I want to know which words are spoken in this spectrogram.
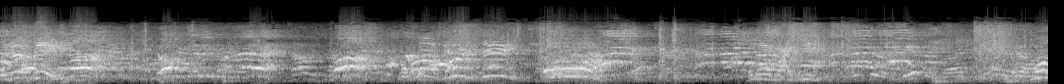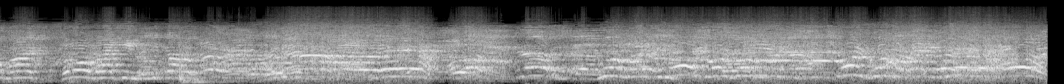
Look up, hey. Don't give him your hat. Come on, doors two. Come on, Mikey. Come on, Mike. Come on, Mikey. There you go. There you go. Come on, Mikey. Doors one, Mikey. Doors one.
